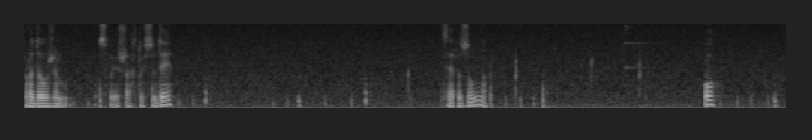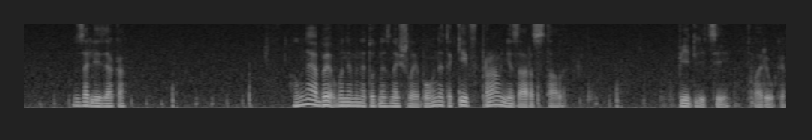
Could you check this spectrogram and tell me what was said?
Продовжимо свою шахту сюди. Це розумно? О! Залізяка. Головне, аби вони мене тут не знайшли, бо вони такі вправні зараз стали. Підлі ці тварюки.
